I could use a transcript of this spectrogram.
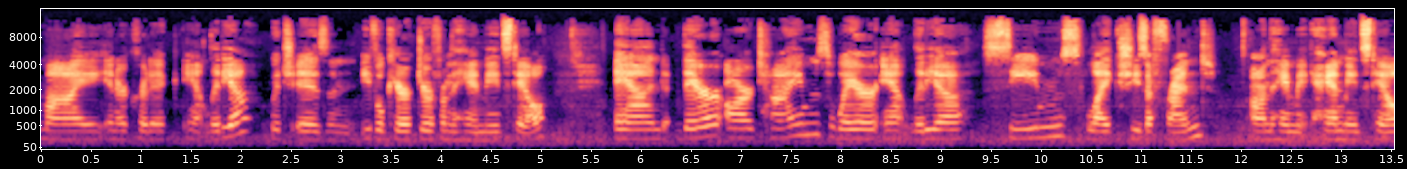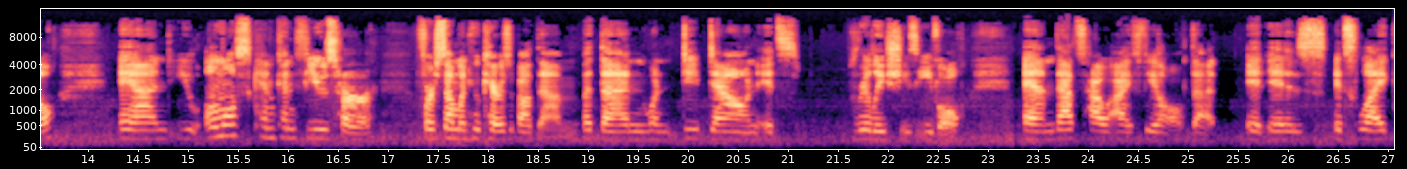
my inner critic Aunt Lydia, which is an evil character from The Handmaid's Tale. And there are times where Aunt Lydia seems like she's a friend on The Handmaid's Tale, and you almost can confuse her for someone who cares about them. But then when deep down it's really she's evil. And that's how I feel that it is it's like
